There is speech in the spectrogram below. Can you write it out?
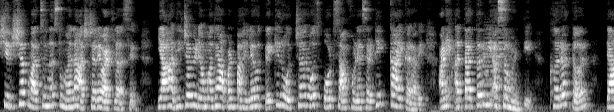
शीर्षक वाचूनच तुम्हाला आश्चर्य वाटलं असेल. या आधीच्या व्हिडिओमध्ये आपण पाहिले होते की रोजच्या रोज पोट साफ होण्यासाठी काय करावे? आणि आता तर मी असं म्हणते खरं तर त्या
